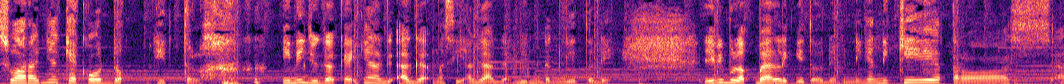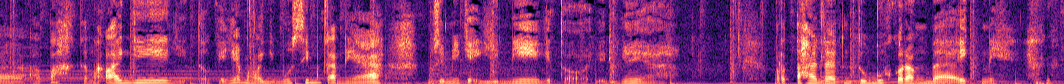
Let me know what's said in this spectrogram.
suaranya kayak kodok gitu loh. Ini juga kayaknya agak-agak masih agak-agak bindeng gitu deh. Jadi bolak balik gitu udah mendingan dikit terus uh, apa kena lagi gitu. Kayaknya emang lagi musim kan ya musimnya kayak gini gitu. Jadinya ya pertahanan tubuh kurang baik nih.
